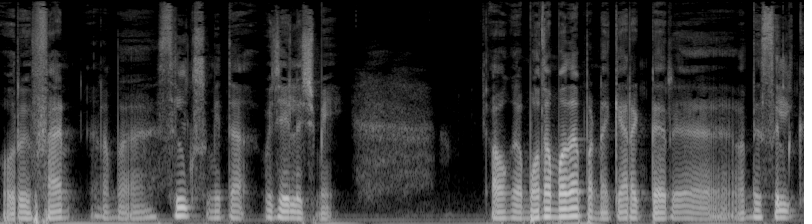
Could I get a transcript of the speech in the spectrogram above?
ஒரு ஃபேன் நம்ம சில்க் சுமிதா விஜயலட்சுமி. அவங்க மொத மொத பண்ண கேரக்டர் வந்து சில்க்.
